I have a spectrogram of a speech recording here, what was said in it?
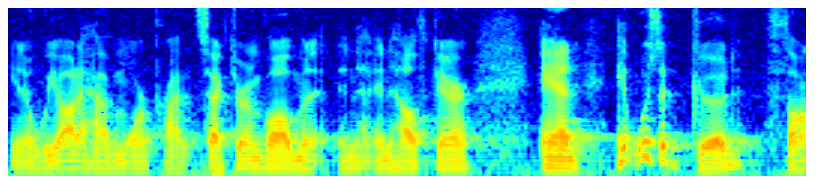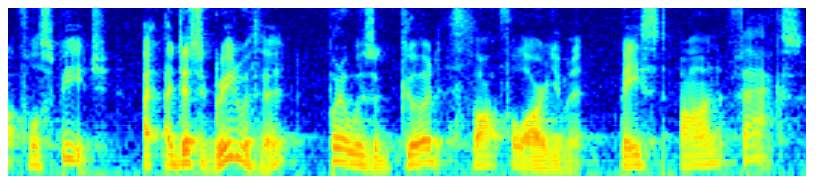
you know, we ought to have more private sector involvement in, in healthcare. And it was a good, thoughtful speech. I, I disagreed with it, but it was a good, thoughtful argument based on facts.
